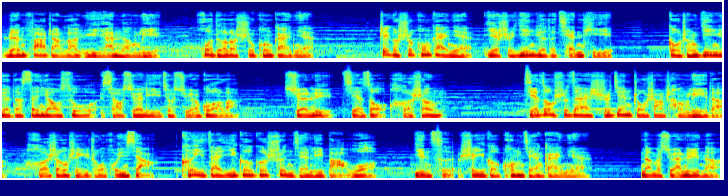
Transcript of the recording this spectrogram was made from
人发展了语言能力，获得了时空概念。这个时空概念也是音乐的前提，构成音乐的三要素，小学里就学过了：旋律、节奏、和声。节奏是在时间轴上成立的，和声是一种混响，可以在一个个瞬间里把握，因此是一个空间概念。那么旋律呢？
